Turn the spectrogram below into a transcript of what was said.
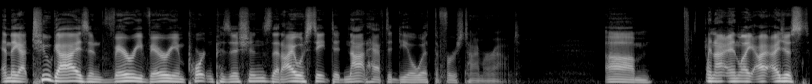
and they got two guys in very very important positions that Iowa State did not have to deal with the first time around. Um, and I and like I, I just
